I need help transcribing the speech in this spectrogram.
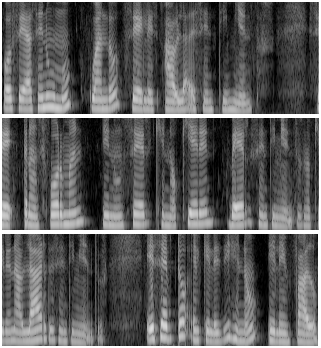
o se hacen humo cuando se les habla de sentimientos. Se transforman en un ser que no quieren ver sentimientos, no quieren hablar de sentimientos, excepto el que les dije, ¿no? El enfado.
